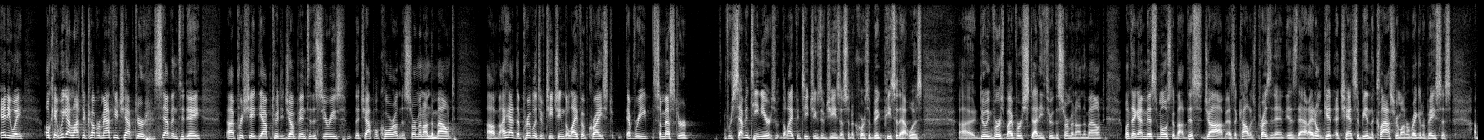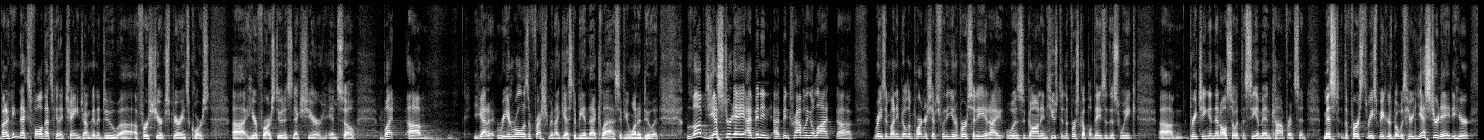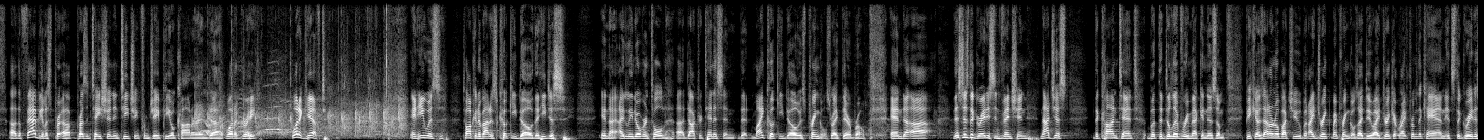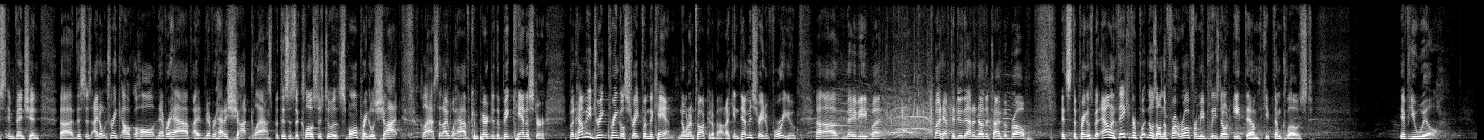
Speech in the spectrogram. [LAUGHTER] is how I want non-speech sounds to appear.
Anyway, okay, we got a lot to cover. Matthew chapter 7 today. I appreciate the opportunity to jump into the series, the Chapel Core on the Sermon on the Mount. Um, I had the privilege of teaching the life of Christ every semester for 17 years, the life and teachings of Jesus. And of course, a big piece of that was uh, doing verse by verse study through the Sermon on the Mount. One thing I miss most about this job as a college president is that I don't get a chance to be in the classroom on a regular basis. But I think next fall that's going to change. I'm going to do uh, a first year experience course uh, here for our students next year. And so, but um, you got to re enroll as a freshman, I guess, to be in that class if you want to do it. Loved yesterday. I've been, in, I've been traveling a lot, uh, raising money, building partnerships for the university, and I was gone in Houston the first couple of days of this week, um, preaching, and then also at the CMN conference, and missed the first three speakers, but was here yesterday to hear uh, the fabulous pre- uh, presentation and teaching from J.P. O'Connor, and uh, what a great, what a gift. And he was talking about his cookie dough that he just and I, I, leaned over and told uh, Dr. Tennyson that my cookie dough is Pringles right there, bro. And uh, this is the greatest invention, not just the content, but the delivery mechanism. Because I don't know about you, but I drink my Pringles. I do. I drink it right from the can. It's the greatest invention. Uh, this is, I don't drink alcohol, never have. I've never had a shot glass, but this is the closest to a small Pringles shot glass that I will have compared to the big canister. But how many drink Pringles straight from the can? Know what I'm talking about? I can demonstrate it for you, uh, uh, maybe, but might have to do that another time. But, bro, it's the Pringles. But, Alan, thank you for putting those on the front row for me. Please don't eat them, keep them closed, if you will.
